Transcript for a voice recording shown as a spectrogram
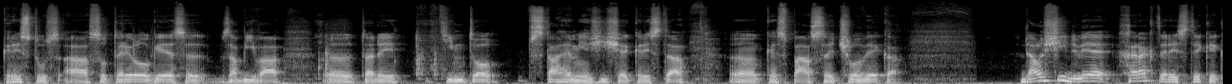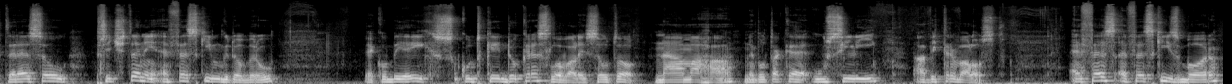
Kristus a soteriologie se zabývá tady tímto vztahem Ježíše Krista ke spáse člověka. Další dvě charakteristiky, které jsou přičteny efeským k dobru, jakoby jejich skutky dokreslovaly. Jsou to námaha nebo také úsilí a vytrvalost. Efes, efeský sbor,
